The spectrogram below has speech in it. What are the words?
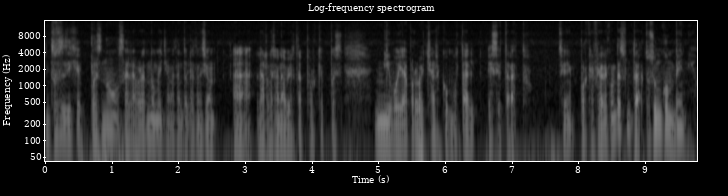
Entonces dije, pues no, o sea, la verdad no me llama tanto la atención a la relación abierta porque pues ni voy a aprovechar como tal ese trato, ¿sí? Porque al final de cuentas es un trato, es un convenio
